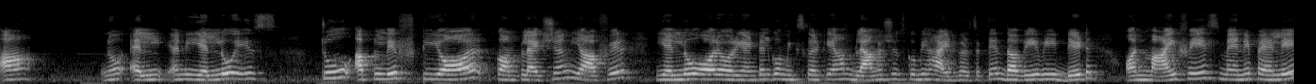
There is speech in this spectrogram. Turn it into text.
a no and yellow is to uplift your complexion या फिर येलो और ओरिएंटल को मिक्स करके हम ब्लैमिशेस को भी हाइड कर सकते हैं। The way we did on my face मैंने पहले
